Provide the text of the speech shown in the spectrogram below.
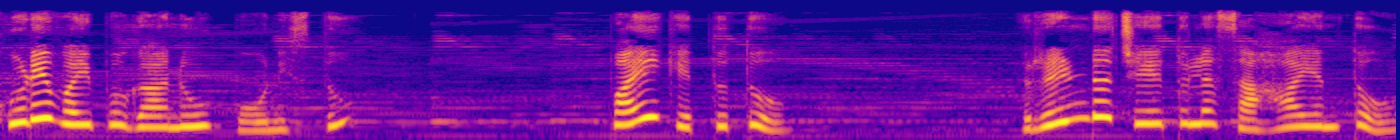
కుడివైపుగాను పోనిస్తూ పైకెత్తుతూ రెండు చేతుల సహాయంతో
